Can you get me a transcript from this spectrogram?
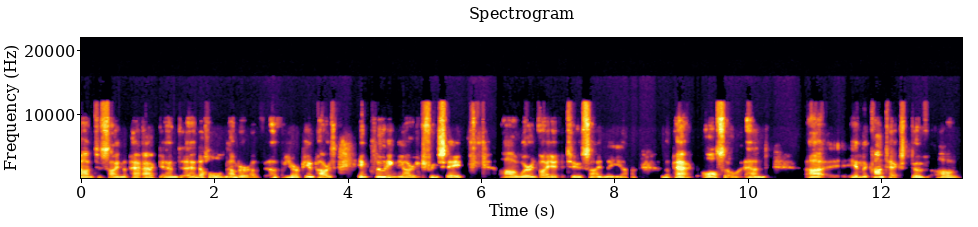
on to sign the pact and and a whole number of, of European powers, including the Irish Free State, uh, were invited to sign the uh, the pact also. And in the context of of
